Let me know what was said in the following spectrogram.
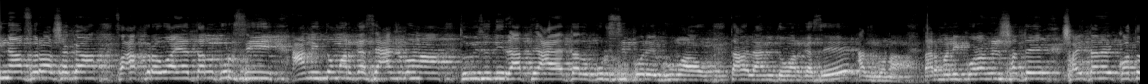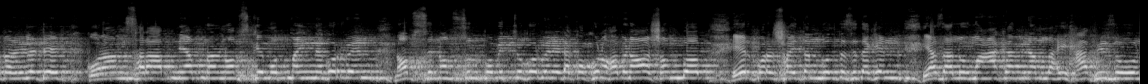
ইনা ফিরাশাকা ফাকরাউ আয়াতাল কুরসি। আমি তোমার কাছে আসব না। তুমি যদি রাতে আয়াতাল কুরসি পড়ে ঘুমাও, তাহলে আমি তোমার কাছে আসব না। তার মানে কোরআনের সাথে শয়তানের কতটা রিলেটেড কোরআন ছাড়া আপনি আপনার নফসকে মোতমাইন্না করবেন। নফসে নফসুল পবিত্র করবেন, এটা কখনো হবে না, অসম্ভব। এরপরে শয়তান বলতেছে, দেখেন, ইয়াজালু মা আকামিন আল্লাহি হাফিজুন।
